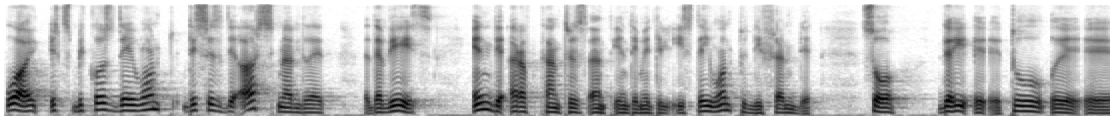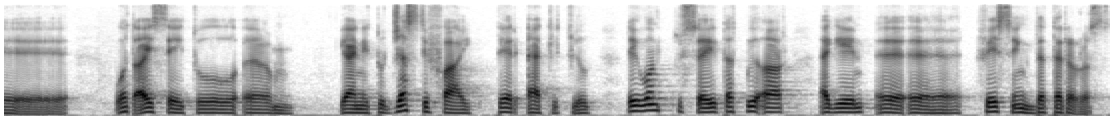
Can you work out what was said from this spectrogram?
Why? It's because they want, this is the arsenal that the base in the Arab countries and in the Middle East. They want to defend it. So they, uh, to, uh, uh, what I say, to, um, yani to justify their attitude, they want to say that we are again uh, uh, facing the terrorists.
